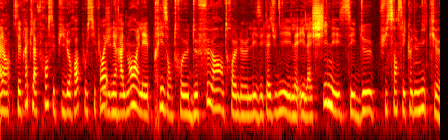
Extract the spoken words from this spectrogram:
Alors, c'est vrai que la France et puis l'Europe aussi, plus généralement, elle est prise entre deux feux, hein, entre les États-Unis et, la Chine, et ces deux puissances économiques euh,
